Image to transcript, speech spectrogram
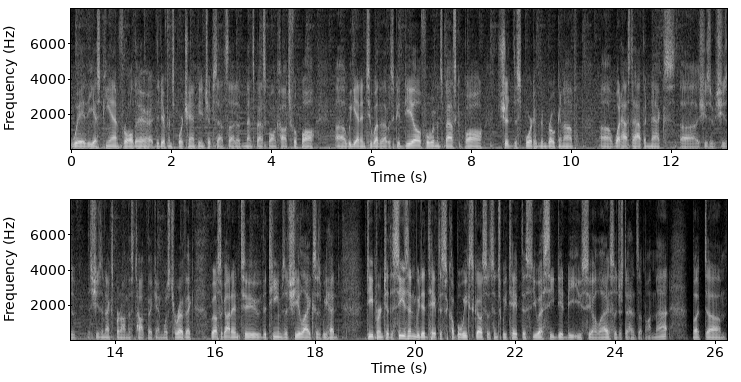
with ESPN for all their the different sport championships outside of men's basketball and college football. Uh, we get into whether that was a good deal for women's basketball. Should the sport have been broken up? Uh, what has to happen next? Uh, she's a, she's a she's an expert on this topic and was terrific. We also got into the teams that she likes as we head deeper into the season. We did tape this a couple weeks ago, so since we taped this, USC did beat UCLA. So just a heads up on that. But um,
